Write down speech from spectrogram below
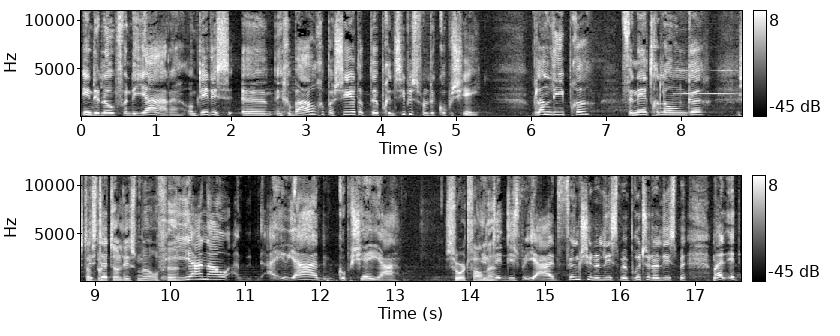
in de loop van de jaren. Om dit is eh, een gebouw gepasseerd op de principes van Le Corbusier. Plan libre, fenêtre longue. is dat Dus brutalisme of een Ja, nou, eh, ja, Corbusier, ja. soort van, hè? Ja, het functionalisme, brutalisme. Maar het,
